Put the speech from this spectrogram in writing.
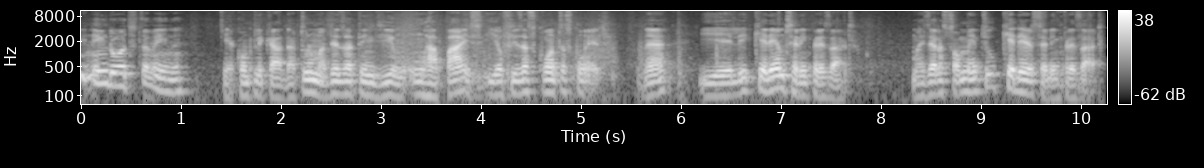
e nem do outro também, né? E é complicado. Arthur, uma vez eu atendi um, um rapaz e eu fiz as contas com ele, né? E ele querendo ser empresário, mas era somente o querer ser empresário.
